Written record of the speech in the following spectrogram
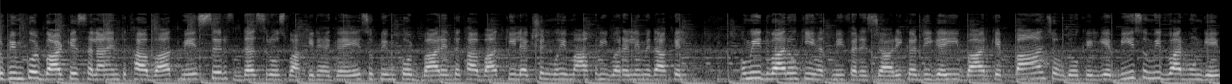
सुप्रीम कोर्ट बार के सालाना इंतबात में सिर्फ़ दस रोज बाकी रह गए। सुप्रीम कोर्ट बार इंतबात की इलेक्शन मुहिम आखिरी मरहले में दाखिल। उम्मीदवारों की हतमी फहरिस्त जारी कर दी गई। बार के पाँच अहदों के लिए बीस उम्मीदवार होंगे।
